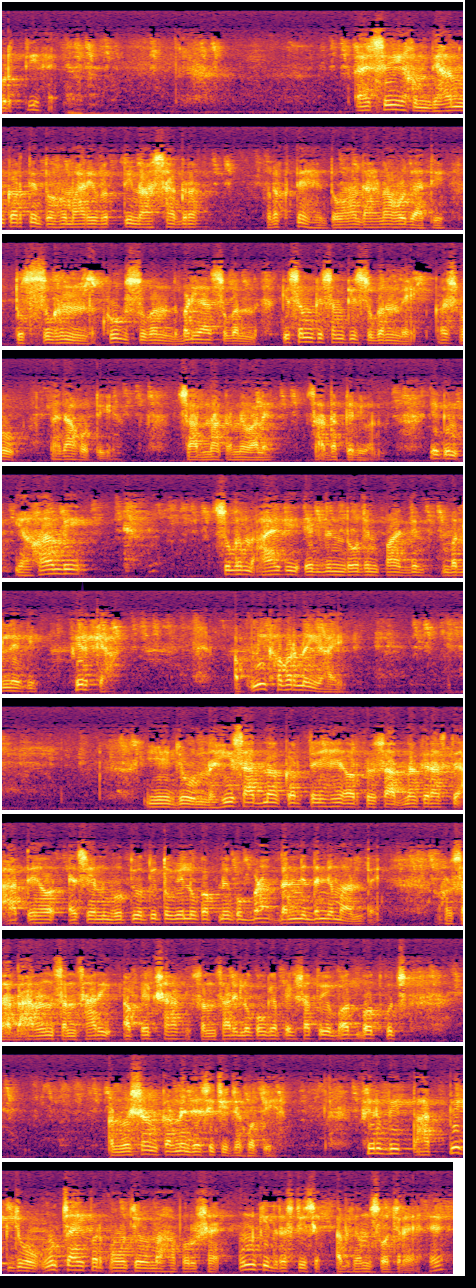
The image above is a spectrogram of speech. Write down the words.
वृत्ति है। ऐसे ही हम ध्यान करते तो हमारी वृत्ति नासाग्रह रखते हैं तो वहाँ धारणा हो जाती है। तो सुगंध, खूब सुगंध, बढ़िया सुगंध, किस्म किस्म की सुगंधें, खुशबू पैदा होती है, साधना करने वाले साधक के जीवन लेकिन यहाँ भी सुगंध आएगी, एक दिन, दो दिन, पाँच दिन, बदलेगी, फिर क्या? अपनी खबर नहीं आएगी। ये जो नहीं साधना करते हैं और फिर साधना के रास्ते आते हैं और ऐसी अनुभूति होती तो वे लोग अपने को बड़ा धन्य धन्य मानते हैं। और साधारण संसारी अपेक्षा, संसारी लोगों की अपेक्षा तो ये बहुत बहुत कुछ अन्वेषण करने जैसी चीज़ें होती है। फिर भी तात्विक जो ऊंचाई पर पहुँचे हुए महापुरुष हैं, उनकी दृष्टि से अभी हम सोच रहे हैं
